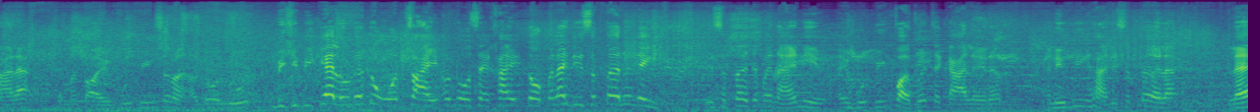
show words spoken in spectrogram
มาแล้วจะมาต่อยฮุดวิงซะหน่อยเอาโดนรูทบีคีบีแก้รูทแล้วโดนใส่เอาโดนใส่ใครโดนไปไล่ดิสเตอร์นั่นเองดิสเตอร์จะไปไหนนี่ไอฮุดวิงปล่อยเพื่อนจัดการเลยนะอันนี้วิ่งหาดิสเตอร์แล้วและ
